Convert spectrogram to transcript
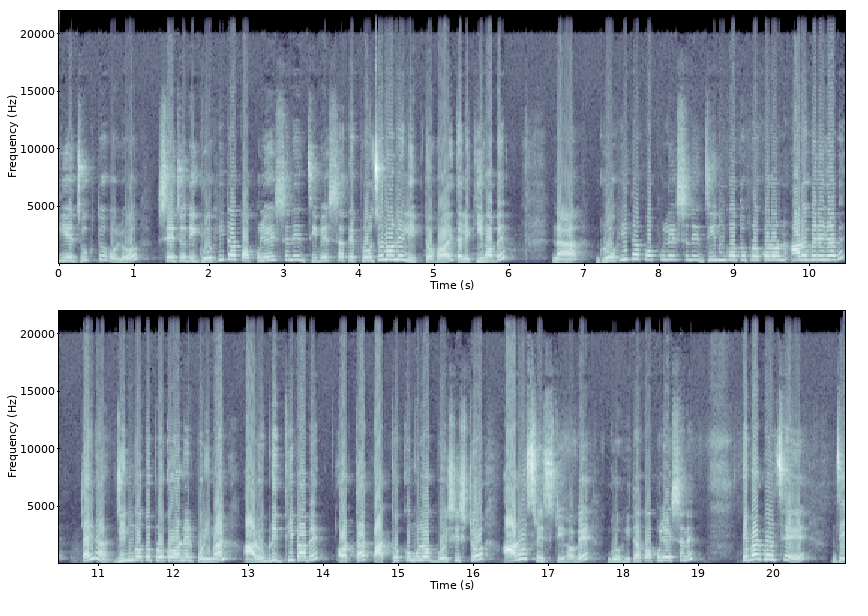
গিয়ে যুক্ত হলো, সে যদি গ্রহিতা পপুলেশনের জীবের সাথে প্রজননে লিপ্ত হয়, তাহলে কি হবে? না, গ্রহিতা পপুলেশনের জিনগত প্রকরণ আরও বেড়ে যাবে, তাই না? জিনগত প্রকরণের পরিমাণ আরও বৃদ্ধি পাবে, অর্থাৎ পার্থক্যমূলক বৈশিষ্ট্য আরও সৃষ্টি হবে গ্রহিতা পপুলেশনে এবার বলছে যে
